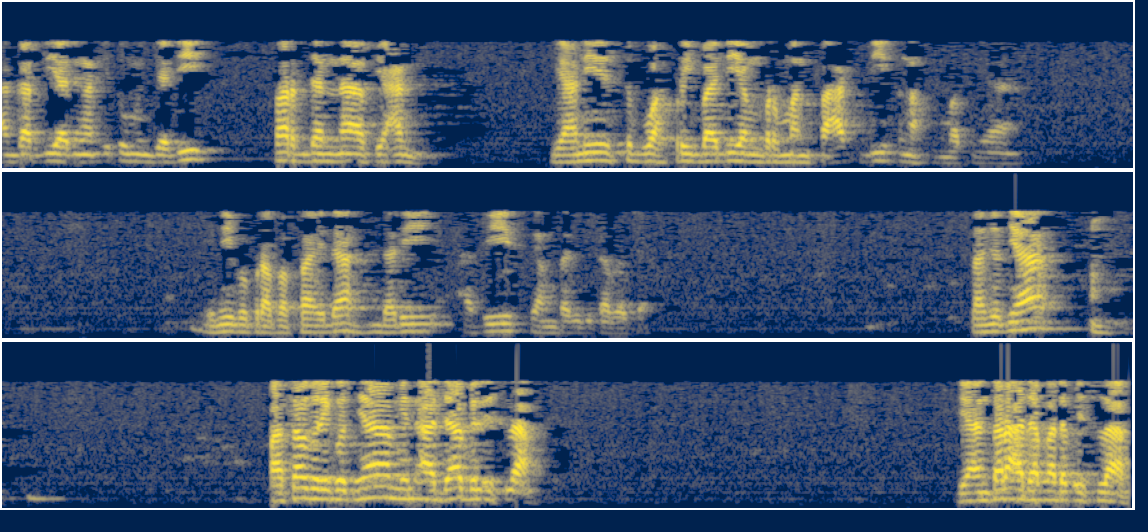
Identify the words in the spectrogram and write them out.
agar dia dengan itu menjadi fardan nafi'an yakni sebuah pribadi yang bermanfaat di tengah umatnya. Ini beberapa faedah dari hadis yang tadi kita baca. Selanjutnya pasal berikutnya min adabil Islam. Di antara adab-adab Islam.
